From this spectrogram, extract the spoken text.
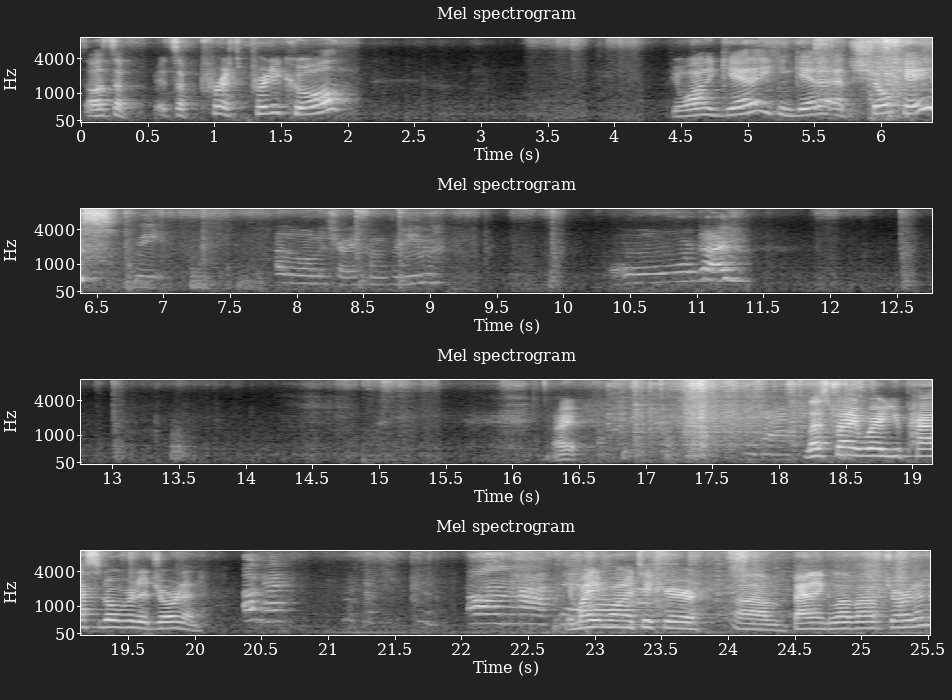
So it's a it's a pr- it's pretty cool. If you want to get it, you can get it at Showcase. Wait. I want to try something. One more time. All right. Let's try where you pass it over to Jordan. Okay. Um, pass it You might want to take your um, batting glove off, Jordan.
